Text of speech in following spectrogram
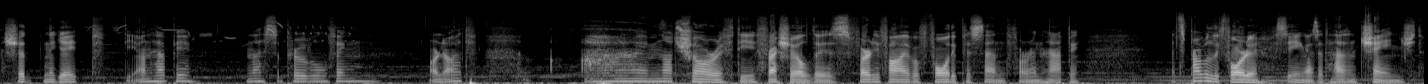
I should negate the unhappiness approval thing or not. I'm not sure if the threshold is 35 or 40% for unhappy. It's probably 40, seeing as it hasn't changed.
